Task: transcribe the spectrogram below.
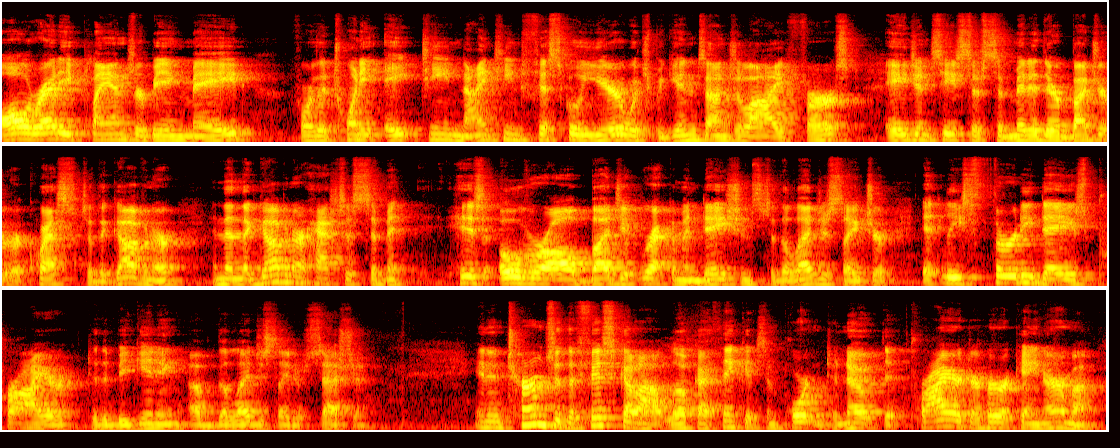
Already plans are being made for the 2018 19 fiscal year, which begins on July 1st. Agencies have submitted their budget requests to the governor, and then the governor has to submit his overall budget recommendations to the legislature at least 30 days prior to the beginning of the legislative session. And in terms of the fiscal outlook, I think it's important to note that prior to Hurricane Irma,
